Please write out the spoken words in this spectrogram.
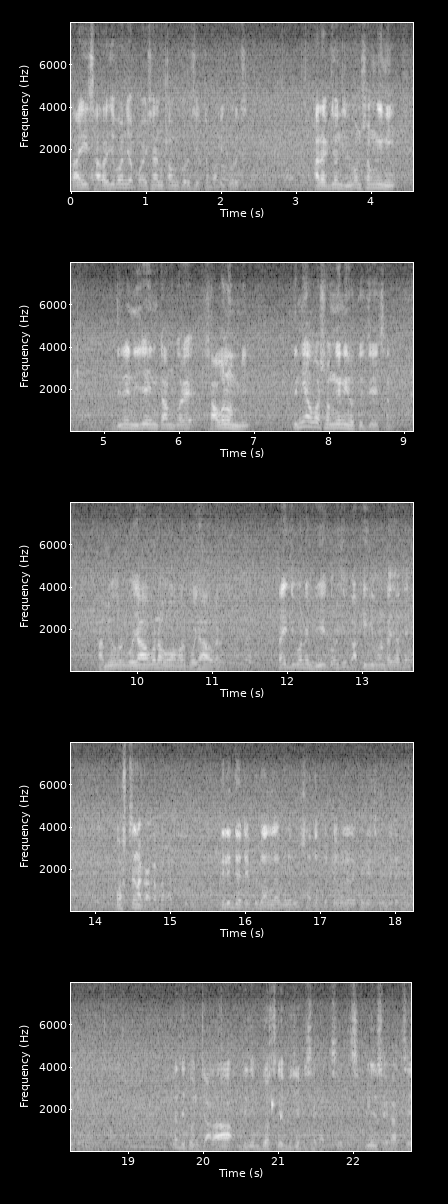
তাই সারা জীবন যা পয়সা ইনকাম করেছি একটা বাড়ি করেছি আর একজন জীবন সঙ্গিনী যিনি নিজে ইনকাম করে স্বাবলম্বী তিনি আমার সঙ্গিনী হতে চেয়েছেন। আমি ওর বোঝা হব না ও আমার বোঝা হবে না। তাই জীবনে বিয়ে করেছি বাকি জীবনটা যাতে কষ্টে না কাটাতে হয় দিলীপ দা, এটা একটু বাংলায় বলে দিন সাতাত্তর টেবিলে রেখে গেছিলেন যেটা। না দেখুন যারা দিলীপ ঘোষকে বিজেপি শেখাচ্ছে ডিসিপ্লিন শেখাচ্ছে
